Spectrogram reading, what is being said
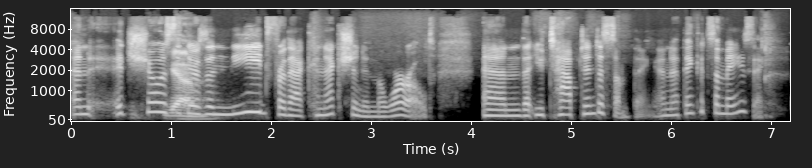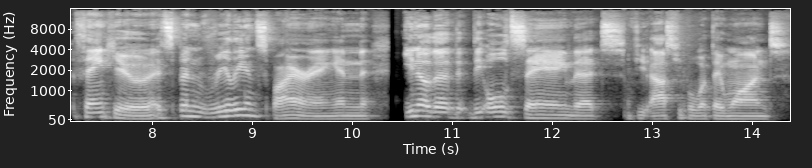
And it shows yeah. that there's a need for that connection in the world and that you tapped into something. And I think it's amazing. Thank you. It's been really inspiring. And you know the, the, the old saying that if you ask people what they want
